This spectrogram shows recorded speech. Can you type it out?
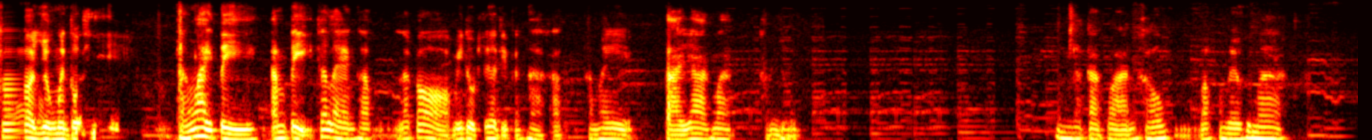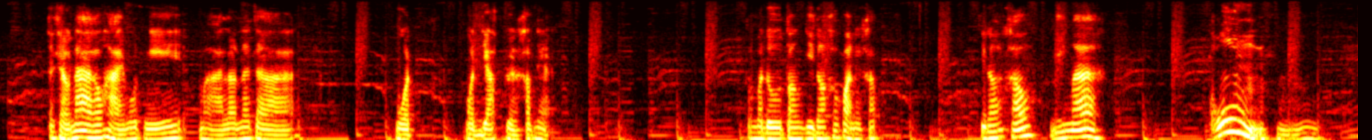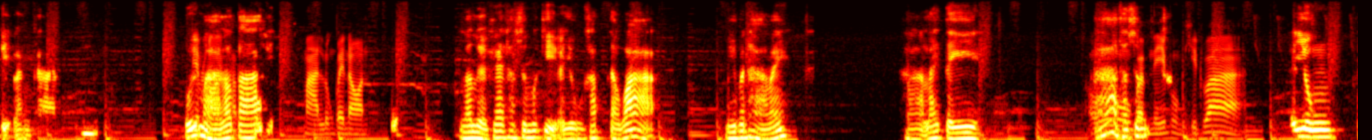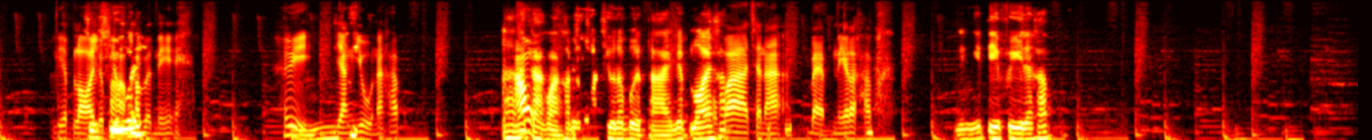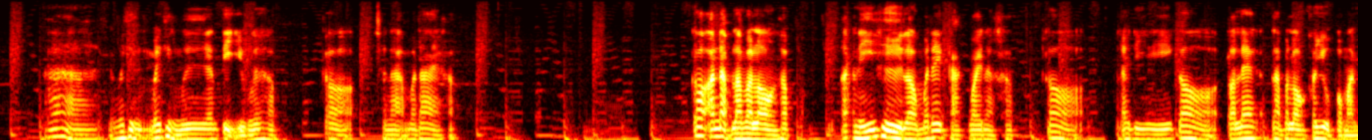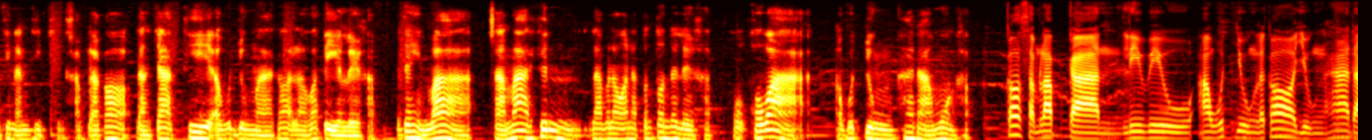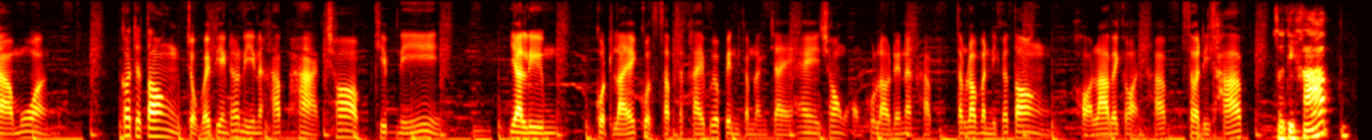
ก็ยุงเป็นตัวที่ ทั้งไล่ตี อันติก็แรงครับ แล้วก็มีดูดเลือดอีกต่างหากครับทำให้ตายยากมากครับยุงอืมหน้ากากหวานเขาบัฟความเร็วขึ้นมา แต่แถวหน้าเขาหายหมดงี้หมาเราน่าจะหมดหมดยับเลยครับเนี่ยก็ มาดูตองจีนอสเขาก่อนนะครับจีนอสเขายิงมาอุ้มอื้อหือติลังการอุ้ยหมาเราตายมาลงไปนอน เราเหลือแค่ทัซึมากิกับยุงครับ แต่ว่ามีปัญหาไหมหาไล่ตีโอ้อ่าถ้าสมแบบนี้ผมคิดว่าไอ้ยุง เรียบร้อยหรือเปชิล่าวๆครับไว้แบบนี้เฮ้ยอืมยังอยู่นะครับอ่าหเอ้าน้ากากหวานเขาโดนชิวระเบิดตายเรียบร้อยผครับมว่าชนะแบบนี้แหละครับ อย่างนี้ตีฟรีเลยครับ อ่าไม่ถึงไม่ถึงมืออันติยุงเลยครับ ก็ชนะมาได้ครับ ก็อันดับลามาลองครับ อันนี้คือเราไม่ได้กักไว้นะครับ ก็ไอดีนี้ก็ตอนแรกลาบาลองเขาอยู่ประมาณที่นั้นจริงๆครับ แล้วก็หลังจากที่อาวุธยุงมาก็เราก็ตีกันเลยครับ ก็จะเห็นว่าสามารถขึ้นลาบาลองอันดับต้นๆได้เลยครับ เพราะเพราะว่าอาวุธยุงห้าดาวม่วงครับ ก็สำหรับการรีวิวอาวุธยุง แล้วก็ยุง 5 ดาวม่วง ก็จะต้องจบไว้เพียงเท่านี้นะครับ หากชอบคลิปนี้ อย่าลืมกดไลค์ กด Subscribe เพื่อเป็นกำลังใจให้ช่องของพวกเราด้วยนะครับสำหรับวันนี้ก็ต้องขอลาไปก่อนครับ สวัสดีครับ สวัสดีครับ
